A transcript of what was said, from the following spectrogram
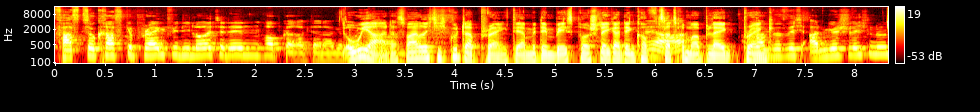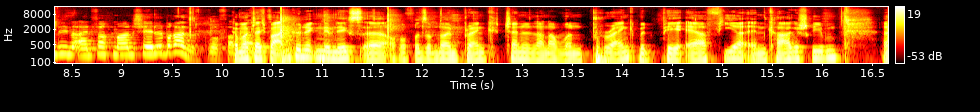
Fast so krass geprankt, wie die Leute den Hauptcharakter da gemacht Oh ja, haben. das war ein richtig guter Prank, der mit dem Baseballschläger den Kopf Ja. zertrümmer Prank. Haben sie sich angeschlichen und ihn einfach mal einen Schädelbrandbruch Können wir gleich mal ankündigen, demnächst äh, auch auf unserem neuen Prank-Channel, danach ein Prank mit PR4NK geschrieben. Äh,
